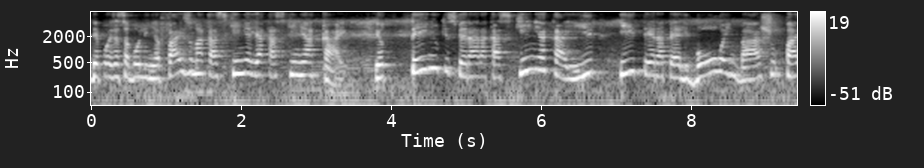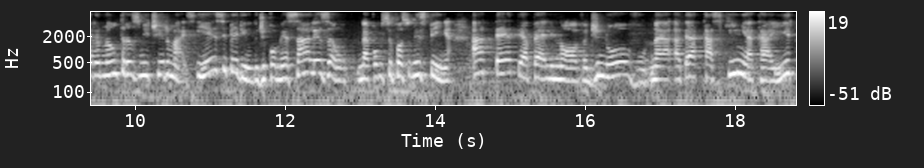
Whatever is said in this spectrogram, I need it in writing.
depois essa bolinha faz uma casquinha e a casquinha cai. Eu tenho que esperar a casquinha cair e ter a pele boa embaixo para eu não transmitir mais. E esse período de começar a lesão, né, como se fosse uma espinha, até ter a pele nova de novo, né, até a casquinha cair,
